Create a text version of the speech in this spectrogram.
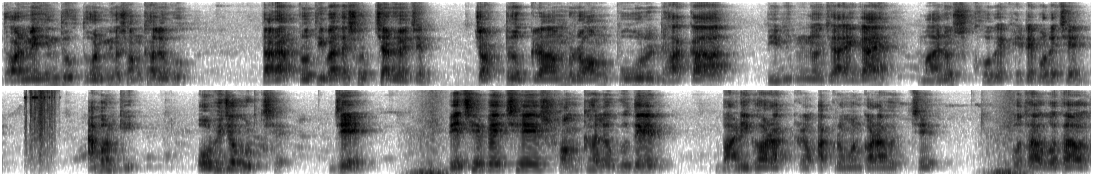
ধর্মে হিন্দু, ধর্মীয় সংখ্যালঘু, তারা প্রতিবাদে সোচ্চার হয়েছেন। চট্টগ্রাম, রংপুর, ঢাকা বিভিন্ন জায়গায় মানুষ ক্ষোভে ফেটে পড়েছেন। এমনকি অভিযোগ উঠছে যে বেছে বেছে সংখ্যালঘুদের বাড়িঘর আক্র- আক্রমণ করা হচ্ছে। কোথাও কোথাও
